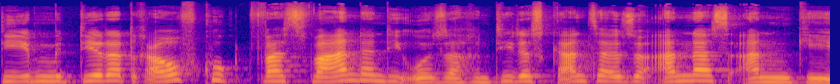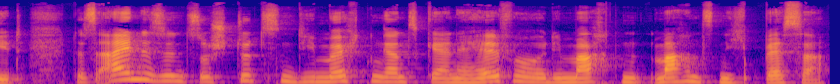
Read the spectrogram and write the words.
die eben mit dir da drauf guckt, was waren denn die Ursachen, die das Ganze also anders angeht. Das eine sind so Stützen, die möchten ganz gerne helfen, aber die machen es nicht besser.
